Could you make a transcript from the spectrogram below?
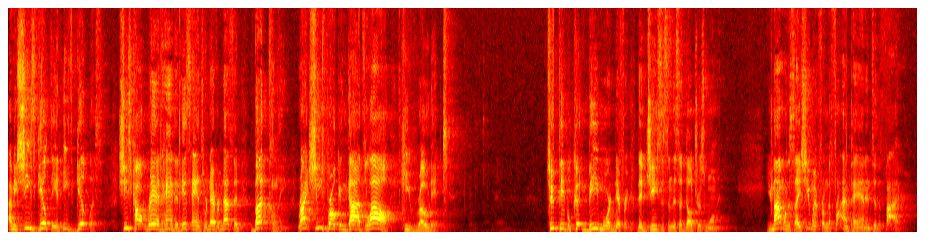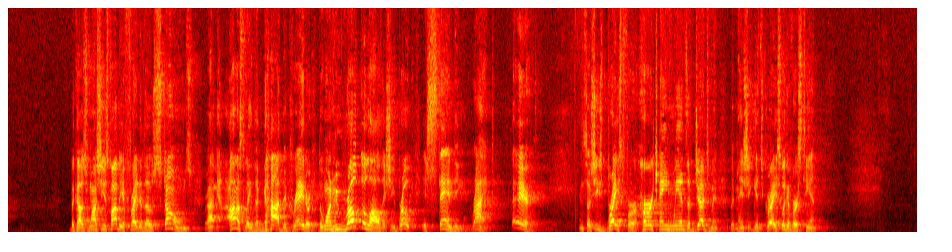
I mean, she's guilty and he's guiltless. She's caught red handed. His hands were never nothing but clean, right? She's broken God's law. He wrote it. Two people couldn't be more different than Jesus and this adulterous woman. You might want to say she went from the frying pan into the fire. Because while she was probably afraid of those stones, right, I mean, honestly, the God, the Creator, the one who wrote the law that she broke, is standing right there. And so she's braced for hurricane winds of judgment, but man, she gets grace. Look at verse 10.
